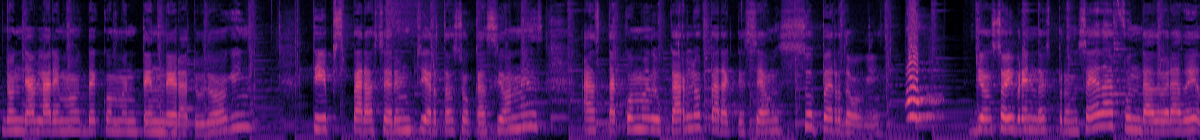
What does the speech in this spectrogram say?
donde hablaremos de cómo entender a tu doggy, tips para hacer en ciertas ocasiones, hasta cómo educarlo para que sea un super doggy. Yo soy Brenda Espronceda, fundadora de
